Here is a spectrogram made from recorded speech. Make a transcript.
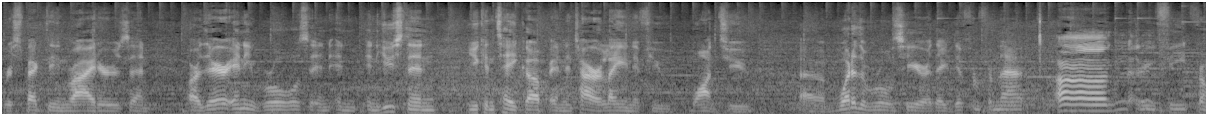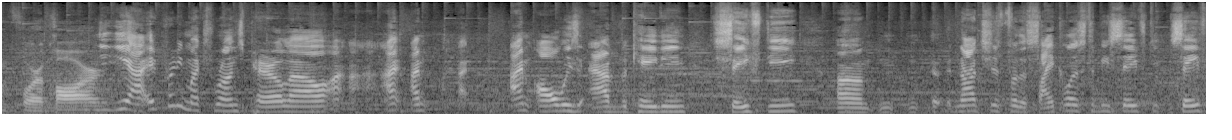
respecting riders? And are there any rules? In, in, in Houston, you can take up an entire lane if you want to. Uh, what are the rules here? Are they different from that? Um, Three feet from for a car. Yeah, it pretty much runs parallel. I, I, I'm I, I'm always advocating safety. Um, not just for the cyclists to be safe, safe,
